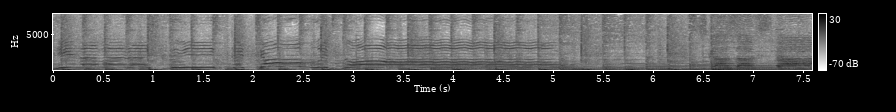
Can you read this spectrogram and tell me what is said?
И Новороссийска теплый взор. С Казахстаном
